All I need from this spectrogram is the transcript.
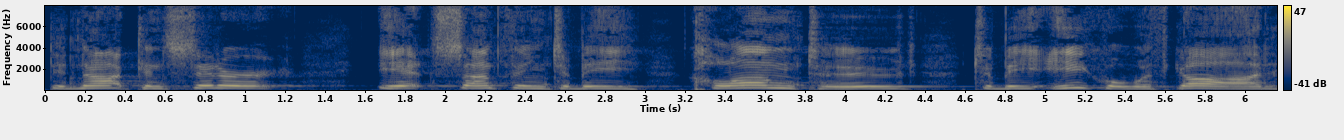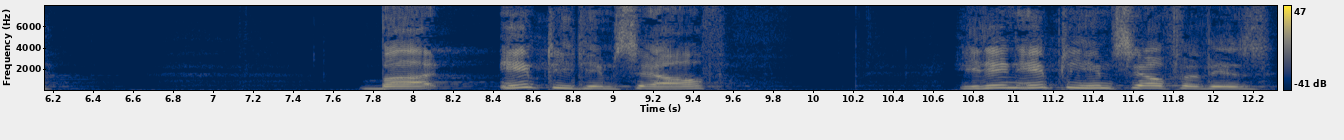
did not consider it something to be clung to, to be equal with God, but emptied himself. He didn't empty himself of his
